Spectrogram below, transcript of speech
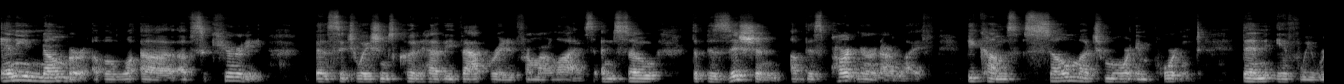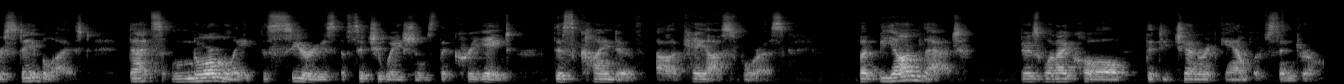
Any number of, a, uh, of security situations could have evaporated from our lives. And so the position of this partner in our life becomes so much more important than if we were stabilized. That's normally the series of situations that create this kind of uh, chaos for us. But beyond that, there's what I call the degenerate gambler syndrome.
